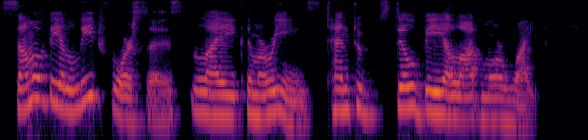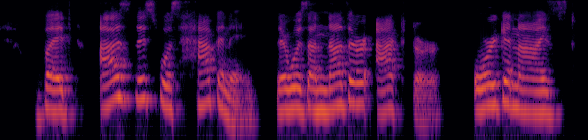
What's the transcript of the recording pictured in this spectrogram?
Some of the elite forces, like the Marines, tend to still be a lot more white. But as this was happening, there was another actor organized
